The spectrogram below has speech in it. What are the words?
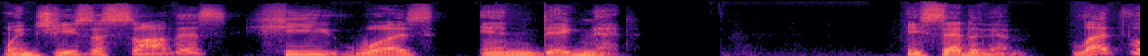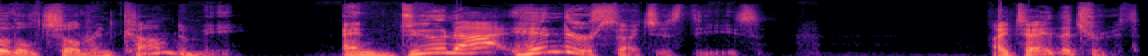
When Jesus saw this, he was indignant. He said to them, Let little children come to me, and do not hinder such as these. I tell you the truth.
